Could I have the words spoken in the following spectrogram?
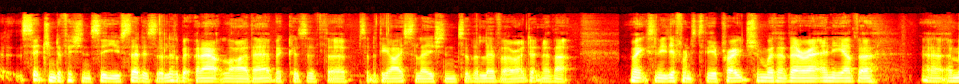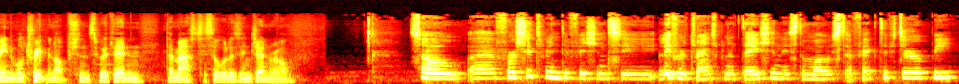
Uh, citrin deficiency, you said, is a little bit of an outlier there because of the sort of the isolation to the liver. I don't know that makes any difference to the approach, and whether there are any other uh, amenable treatment options within the MAS disorders in general? So, uh, for citrin deficiency, liver transplantation is the most effective therapy.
